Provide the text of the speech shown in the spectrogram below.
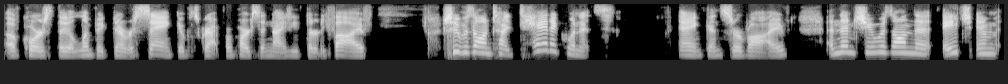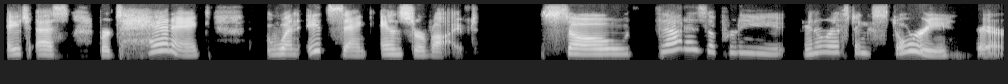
Of course, the Olympic never sank, it was scrapped for parts in 1935. She was on Titanic when it sank and survived. And then she was on the HMHS Britannic when it sank and survived. So that is a pretty interesting story there.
